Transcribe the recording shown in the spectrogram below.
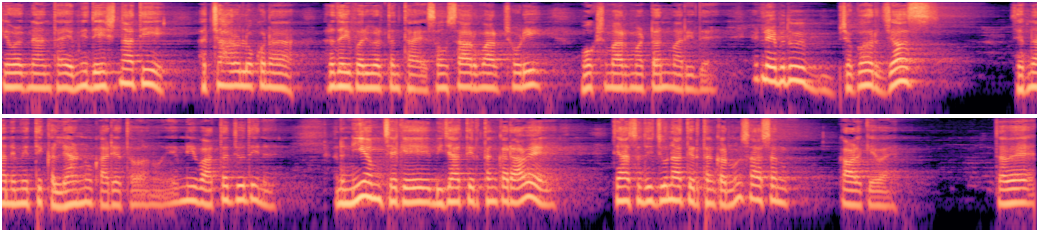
કેવળ જ્ઞાન થાય. એમની દેશનાથી હજારો લોકોના હૃદય પરિવર્તન થાય, સંસાર માર્ગ છોડી મોક્ષ માર્ગમાં ટન મારી દે. એટલે એ બધું જબરજસ્ત જેમના નિમિત્તે કલ્યાણનું કાર્ય થવાનું. એમની વાત જ જુદી ને. અને નિયમ છે કે બીજા તીર્થંકર આવે, ત્યાં સુધી જૂના તીર્થંકરનું શાસન કાળ કહેવાય. તો હવે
